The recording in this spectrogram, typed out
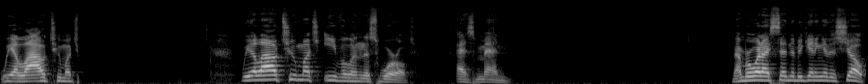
We allow too much we allow too much evil in this world as men. Remember what I said in the beginning of the show?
